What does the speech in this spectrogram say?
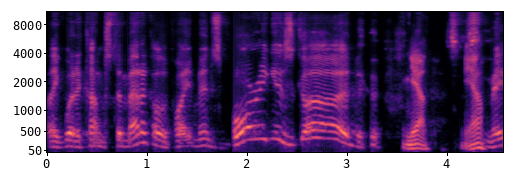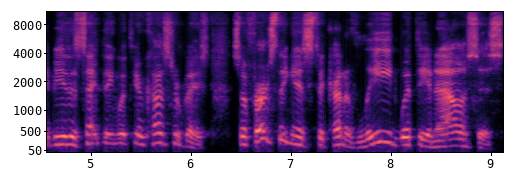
like when it comes to medical appointments, boring is good. yeah Yeah. Maybe the same thing with your customer base. So first thing is to kind of lead with the analysis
